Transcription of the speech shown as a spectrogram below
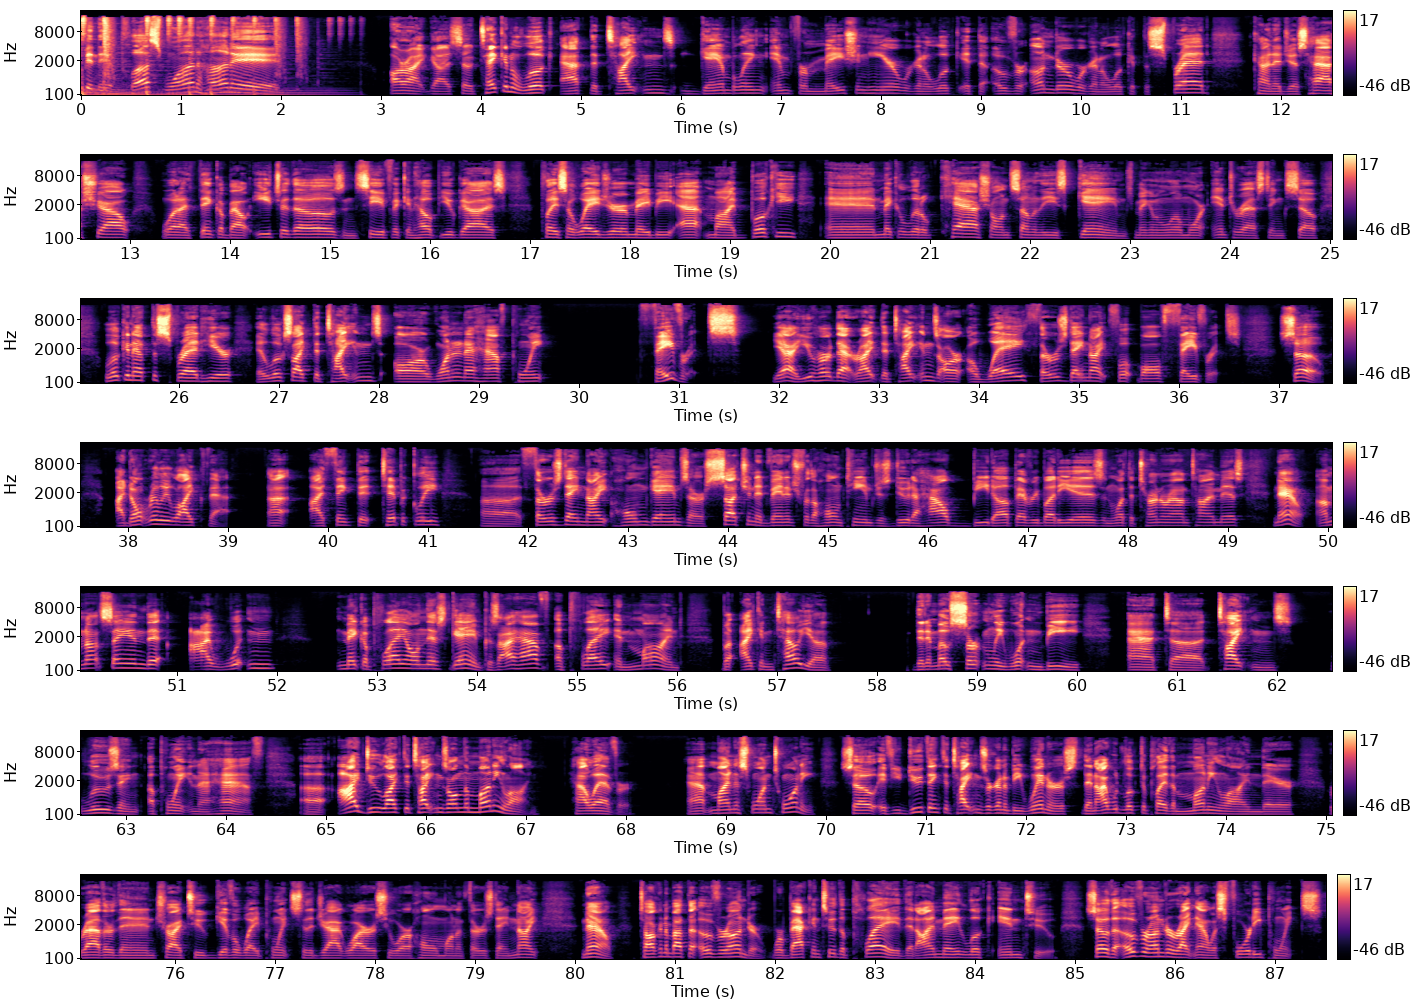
Keeping it plus 100. All right, guys. So, taking a look at the Titans gambling information here, we're going to look at the over under, we're going to look at the spread, kind of just hash out what I think about each of those and see if it can help you guys place a wager maybe at my bookie and make a little cash on some of these games, make them a little more interesting. So, looking at the spread here, it looks like the Titans are one and a half point favorites. Yeah, you heard that right. The Titans are away Thursday night football favorites. So, I don't really like that. I I think that typically uh, Thursday night home games are such an advantage for the home team just due to how beat up everybody is and what the turnaround time is. Now, I'm not saying that I wouldn't make a play on this game because I have a play in mind, but I can tell you that it most certainly wouldn't be at uh, Titans losing a point and a half. Uh, I do like the Titans on the money line, however at minus 120. So if you do think the Titans are going to be winners, then I would look to play the money line there rather than try to give away points to the Jaguars who are home on a Thursday night. Now, talking about the over under, we're back into the play that I may look into. So the over under right now is 40 points.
